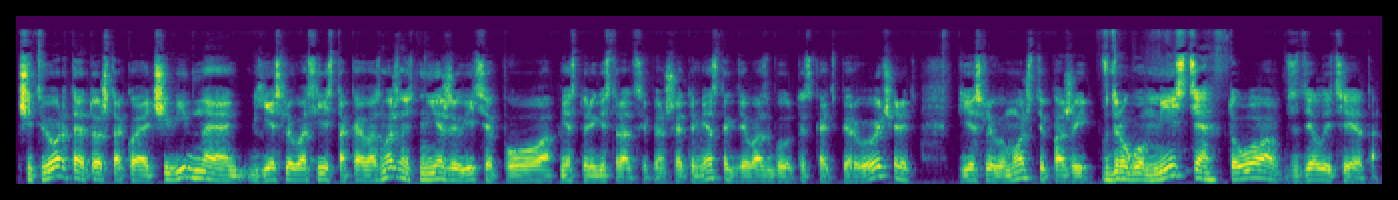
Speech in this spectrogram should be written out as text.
Четвертое, тоже такое очевидное, если у вас есть такая возможность, не живите по месту регистрации, потому что это место, где вас будут искать в первую очередь. Если вы можете пожить в другом месте, то сделайте это.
